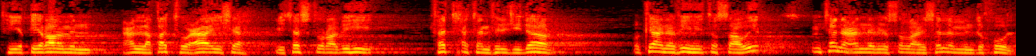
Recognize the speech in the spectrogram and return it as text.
في قرام علقته عائشة لتستر به فتحة في الجدار وكان فيه تصاوير. امتنع النبي صلى الله عليه وسلم من دخول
